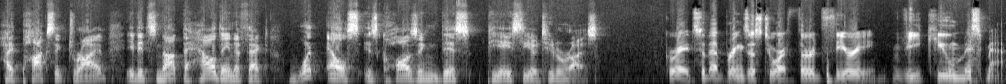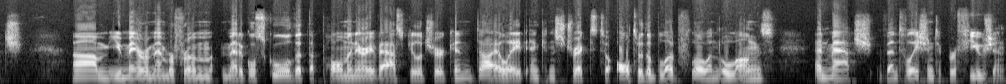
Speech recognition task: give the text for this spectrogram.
hypoxic drive, if it's not the Haldane effect, what else is causing this PaCO2 to rise? Great. So that brings us to our third theory VQ mismatch. Um, you may remember from medical school that the pulmonary vasculature can dilate and constrict to alter the blood flow in the lungs and match ventilation to perfusion.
